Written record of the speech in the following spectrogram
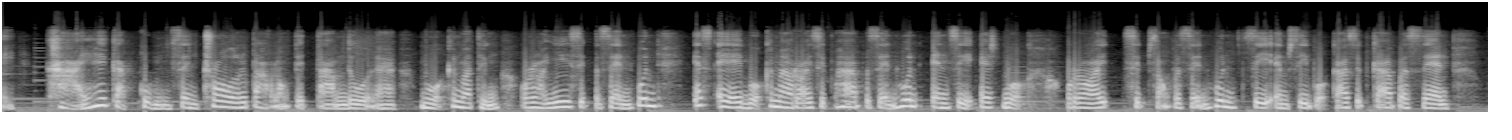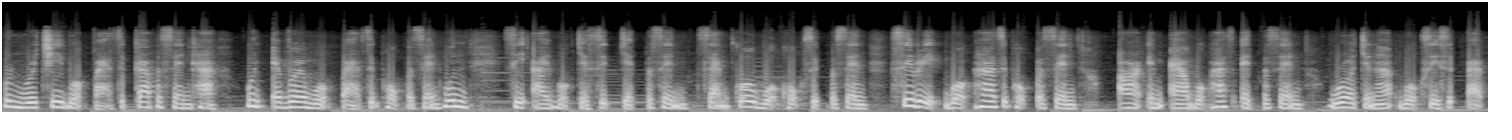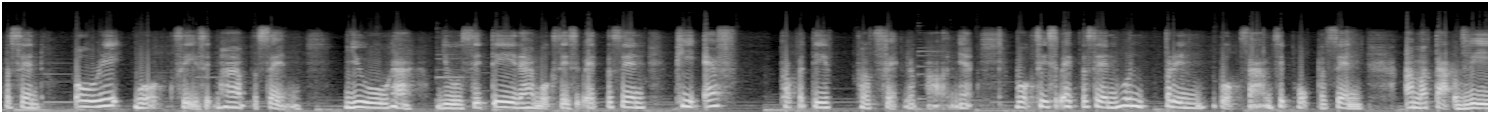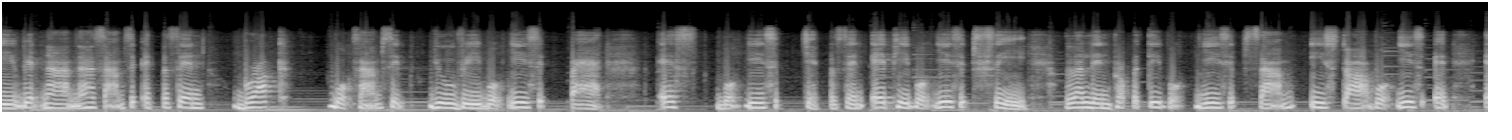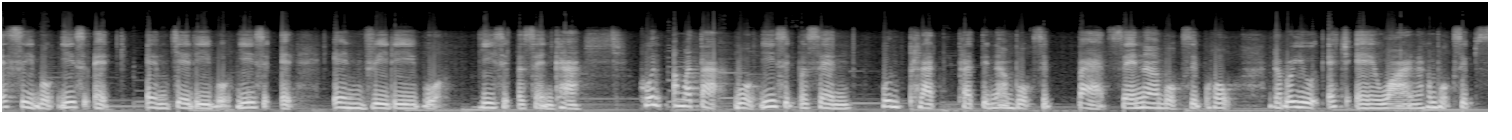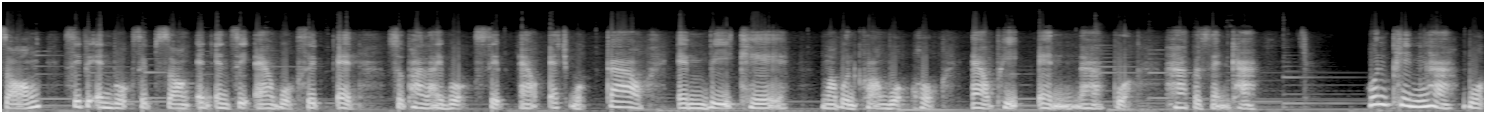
ขายให้กับกลุ่มเซ็นทรัลหรือเปล่าลองติดตามดูนะคะบวกขึ้นมาถึง 120%หุ้น SA บวกขึ้นมา 115%หุ้น NCH บวก 112%หุ้น CMC บวก 99%หุ้น Richie บวก 89%ค่ะหุ้น Ever บวก 86%หุ้น CI บวก 77% Samco บวก 60% Siri บวก 56% RML บวก 51% r o j a n a บวก 48% Ori บวก 45% U ค่ะ U City นะคะบวก 41% PF Property Perfect หรือเปล่าเนี่ยบวก 41%หุ้นปรินบวก 36%อมตะ V เวียดนามนะคะ31% Brock บวก 30 UV บวก 28 S บวก 27% AP บวก 24 Lalin Property บวก 23 E Star บวก 21 SC บวก21 MJD บวก21 NVD บวก 20%ค่ะ หุ้นอมตะบวก 20%หุ้นแพลตแพลตินัมบวก 18 เซนาบวก 16 WHAY นะครับบวก 12 CPN บวก 12 NNCL บวก 11 สุภาลัยบวก 10 LH บวก 9 MBK มาบนครองบวก 6 LPN นะคะบวก 5%ค่ะ หุ้นพินค่ะ บวก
